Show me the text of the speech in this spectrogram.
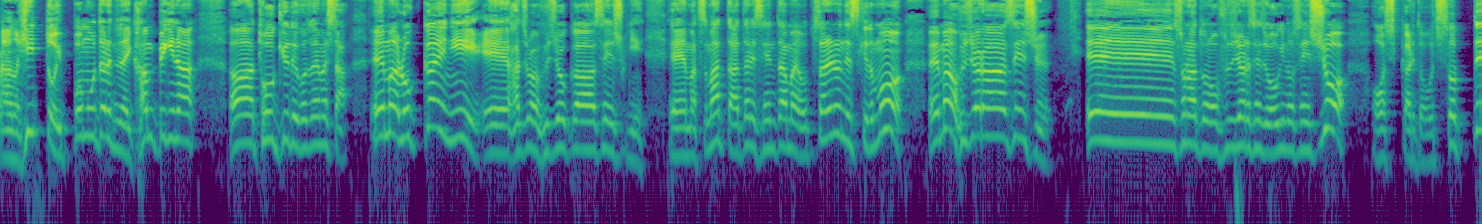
あの、ヒット一本も打たれてない完璧な、あ投球でございました。えー、まあ、6回に、えー、8番藤岡選手に、えー、まあ、詰まった当たりセンター前落とされるんですけども、えー、まあ、藤原選手、えー、その後の藤原選手、荻野選手を、おしっかりと打ち取って、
